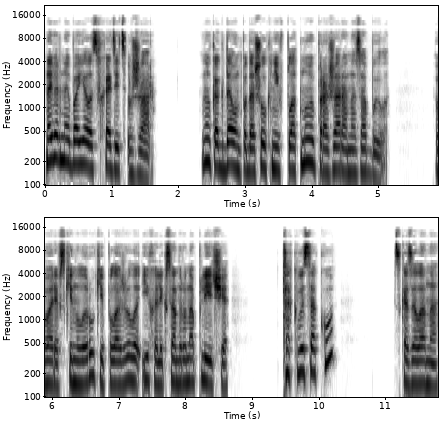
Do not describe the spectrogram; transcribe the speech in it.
наверное, боялась входить в жар. Но когда он подошел к ней вплотную, про жар она забыла. Варя вскинула руки и положила их Александру на плечи. «Так высоко?» — сказала она.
